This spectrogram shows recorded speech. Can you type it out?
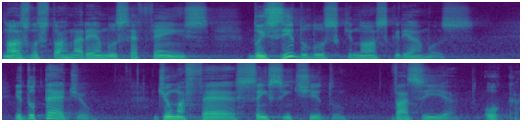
nós nos tornaremos reféns dos ídolos que nós criamos e do tédio de uma fé sem sentido, vazia, oca.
